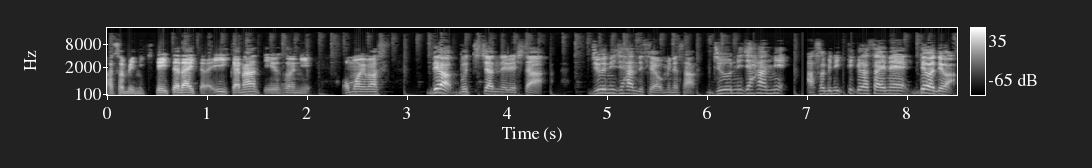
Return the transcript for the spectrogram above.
遊びに来ていただいたらいいかなっていうふうに思います。では、ぶっちチャンネルでした。12時半ですよ、皆さん。12時半に遊びに来てくださいね。ではでは。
